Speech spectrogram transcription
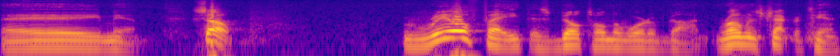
Amen. So, real faith is built on the Word of God. Romans chapter 10.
